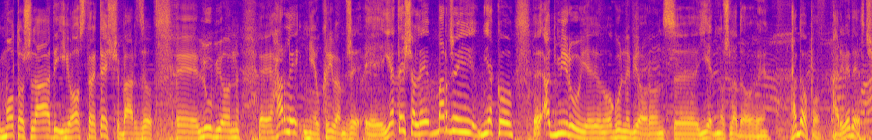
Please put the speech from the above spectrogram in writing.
motoszlady i ostre też bardzo e, lubią e, Harley. Nie ukrywam, że e, ja też, ale bardziej jako e, admiruję ogólnie biorąc jednoszladowy. A dopo, arrivederci.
